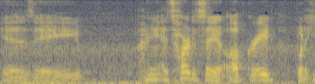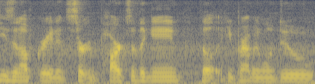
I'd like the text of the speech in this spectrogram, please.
is a. I mean, it's hard to say an upgrade, but he's an upgrade in certain parts of the game. He'll, he probably won't do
